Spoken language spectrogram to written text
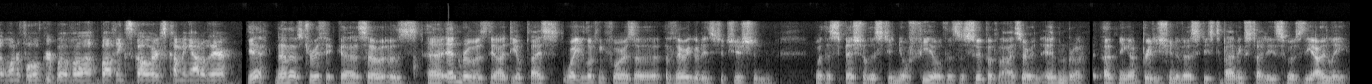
a wonderful group of uh, scholars coming out of there. Yeah, no, that was terrific. Uh, so it was uh, Edinburgh was the ideal place. What you're looking for is a, a, very good institution with a specialist in your field as a supervisor. And Edinburgh, opening up British universities to Bavinck studies, was the only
